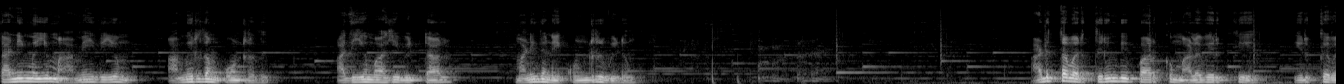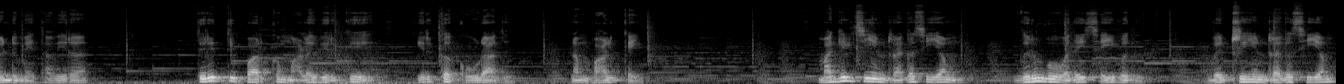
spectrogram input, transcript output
தனிமையும் அமைதியும் அமிர்தம் போன்றது. அதிகமாகிவிட்டால் மனிதனை கொன்றுவிடும். அடுத்தவர் திரும்பி பார்க்கும் அளவிற்கு இருக்க வேண்டுமே தவிர திருத்தி பார்க்கும் அளவிற்கு இருக்கக்கூடாது நம் வாழ்க்கை. மகிழ்ச்சியின் ரகசியம் விரும்புவதை செய்வது. வெற்றியின் ரகசியம்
